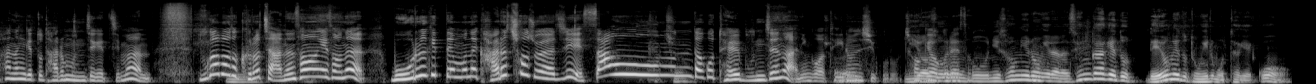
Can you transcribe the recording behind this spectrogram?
하는 게 또 다른 문제겠지만 누가 봐도 그렇지 않은 상황에서는 모르기 때문에 가르쳐 줘야지 싸운다고 될 문제는 아닌 것 같아 이런 식으로. 이 저격을 해서. 여성분이 성희롱이라는 생각에도 내용에도 동의를 못 하겠고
